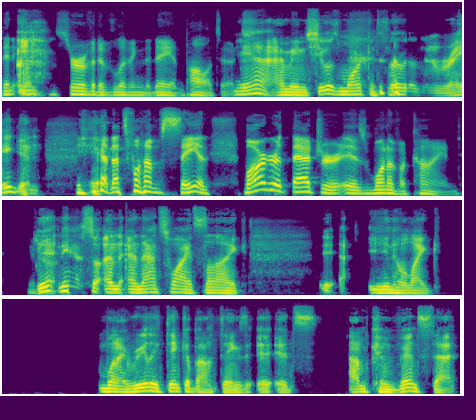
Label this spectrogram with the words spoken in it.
than any conservative living today in politics. yeah, I mean, she was more conservative than Reagan. yeah, that's what I'm saying. Margaret Thatcher is one of a kind. you know? Yeah, yeah. So, and and that's why it's like, you know, like when I really think about things, it, it's I'm convinced that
